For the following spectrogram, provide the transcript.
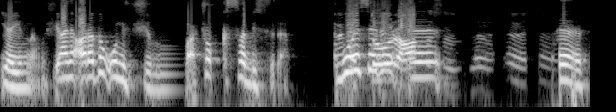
yayınlamış. Yani arada 13 yıl var. Çok kısa bir süre. Evet, bu eserin doğru, e, evet, evet, evet. evet.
